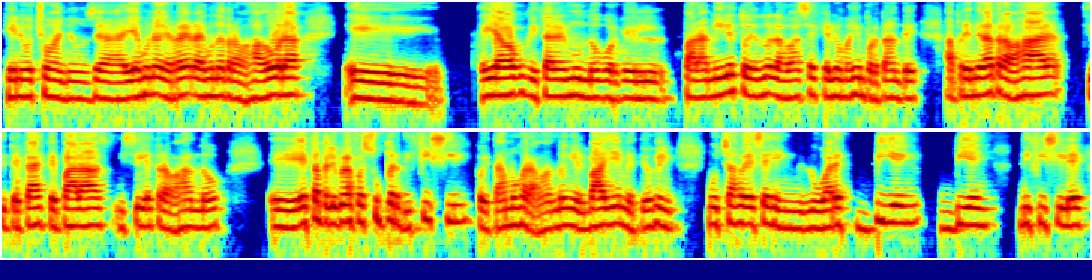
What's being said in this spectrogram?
tiene ocho años, o sea, ella es una guerrera, es una trabajadora, eh, ella va a conquistar el mundo porque para mí le estoy dando las bases, que es lo más importante, aprender a trabajar, si te caes te paras y sigues trabajando. Eh, esta película fue súper difícil, porque estábamos grabando en el valle, metidos muchas veces en lugares bien, bien difíciles,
